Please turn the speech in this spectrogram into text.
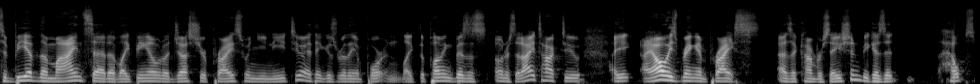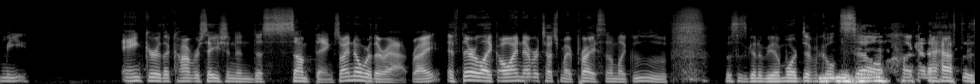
to be of the mindset of like being able to adjust your price when you need to, I think is really important. Like the plumbing business owners that I talk to, I, I always bring in price as a conversation because it helps me anchor the conversation into something. So I know where they're at, right? If they're like, "Oh, I never touch my price," and I'm like, "Ooh, this is going to be a more difficult sell." I kind of have to,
